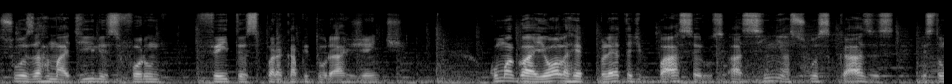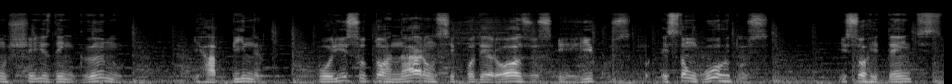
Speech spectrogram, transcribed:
suas armadilhas foram feitas para capturar gente. Como a gaiola repleta de pássaros, assim as suas casas estão cheias de engano e rapina. Por isso tornaram-se poderosos e ricos, estão gordos e sorridentes,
